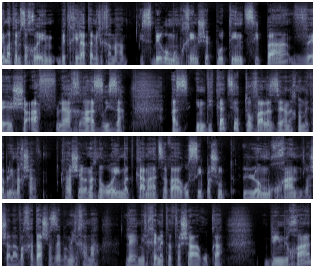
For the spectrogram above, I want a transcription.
אם אתם זוכרים, בתחילת המלחמה הסבירו מומחים שפוטין ציפה ושאף להכרעה זריזה. אז אינדיקציה טובה לזה אנחנו מקבלים עכשיו, כאשר אנחנו רואים עד כמה הצבא הרוסי פשוט לא מוכן לשלב החדש הזה במלחמה, למלחמת התשה הארוכה, במיוחד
